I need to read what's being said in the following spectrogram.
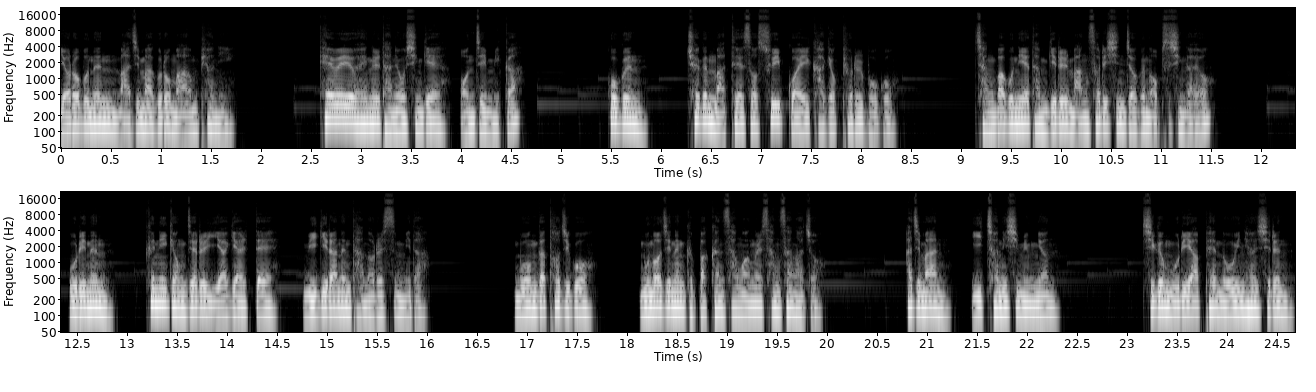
여러분은 마지막으로 마음 편히 해외여행을 다녀오신 게 언제입니까? 혹은 최근 마트에서 수입 과일 가격표를 보고 장바구니에 담기를 망설이신 적은 없으신가요? 우리는 흔히 경제를 이야기할 때 위기라는 단어를 씁니다. 무언가 터지고 무너지는 급박한 상황을 상상하죠. 하지만 2026년 지금 우리 앞에 놓인 현실은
